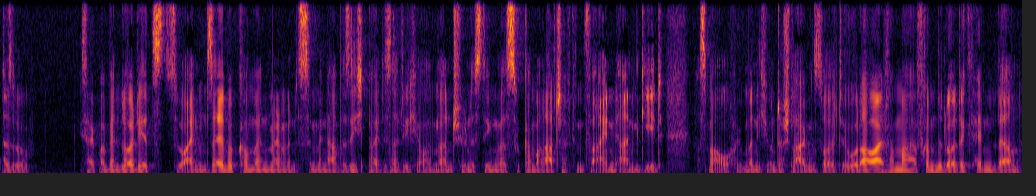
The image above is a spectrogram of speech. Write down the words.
also ich sag mal, wenn Leute jetzt zu einem selber kommen, wenn das Seminar bei Sichtbarkeit ist natürlich auch immer ein schönes Ding, was so Kameradschaft im Verein angeht, was man auch immer nicht unterschlagen sollte. Oder auch einfach mal fremde Leute kennenlernen,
